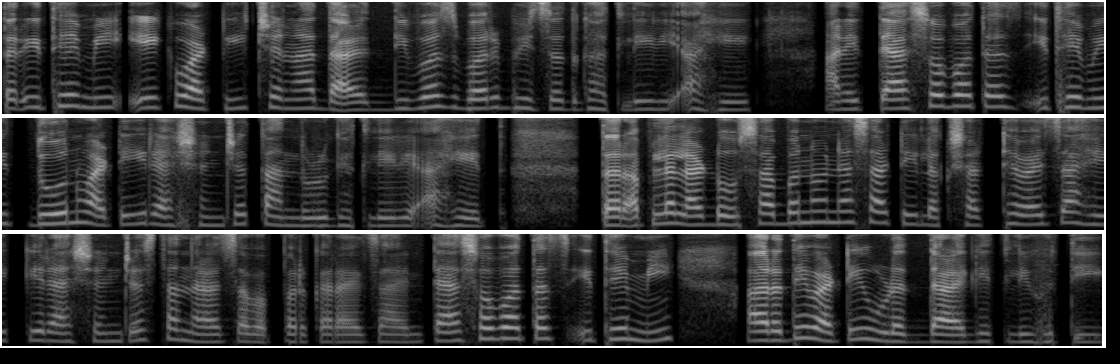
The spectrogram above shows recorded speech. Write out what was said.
तर इथे मी एक वाटी चना डाळ दिवसभर भिजत घातलेली आहे आणि त्यासोबतच इथे मी दोन वाटी रॅशनचे तांदूळ घेतलेले आहेत. तर आपल्याला डोसा बनवण्यासाठी लक्षात ठेवायचं आहे, की राशनच्याच तांदळाचा वापर करायचा आहे. त्यासोबतच इथे मी अर्धी वाटी उडद डाळ घेतली होती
